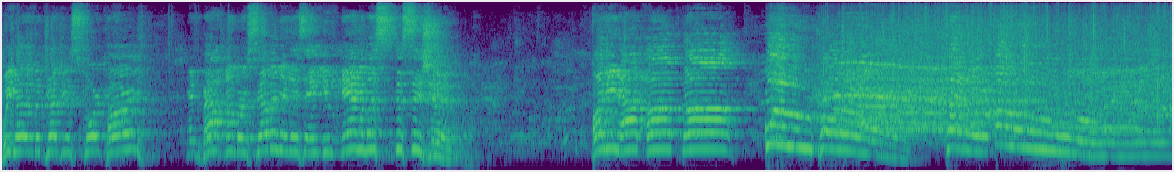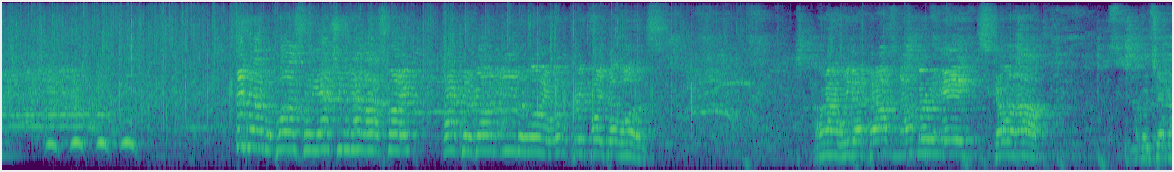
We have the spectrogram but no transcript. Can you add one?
We go to the judge's scorecard. In bout number seven, it is a unanimous decision. Fighting out of the blue corner, Tyler Bowlin. Big round of applause for the action in that last fight. That could have gone either way. What a great fight that was. All right, we got bout number eight coming up. I'm going to check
